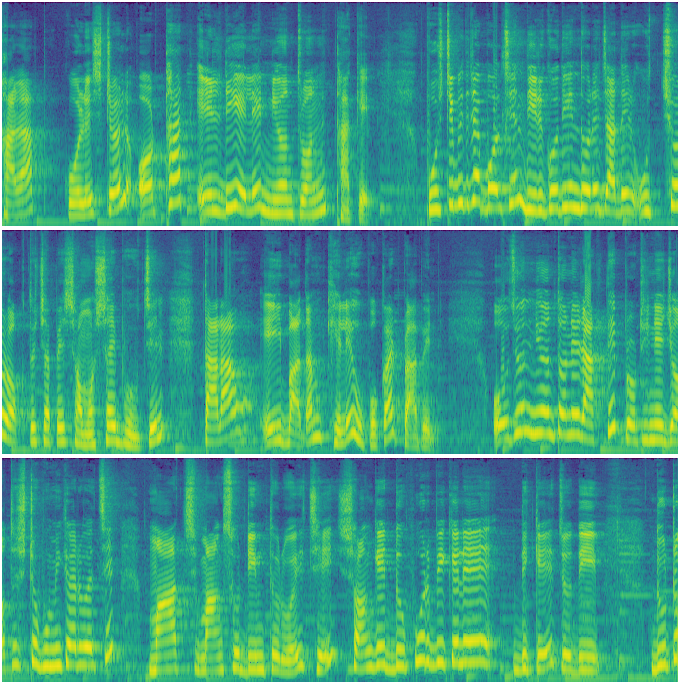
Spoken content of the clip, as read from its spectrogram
খারাপ কোলেস্টেরল অর্থাৎ এলডিএল এর নিয়ন্ত্রণে থাকে। পুষ্টিবিদরা বলছেন, দীর্ঘদিন ধরে যাদের উচ্চ রক্তচাপের সমস্যায় ভুগছেন, তারাও এই বাদাম খেলে উপকার পাবেন। ওজন নিয়ন্ত্রণে রাখতে প্রোটিনের যথেষ্ট ভূমিকা রয়েছে। মাছ, মাংস, ডিম তো রয়েছেই। সঙ্গে দুপুর বিকেলে দিকে যদি দুটো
